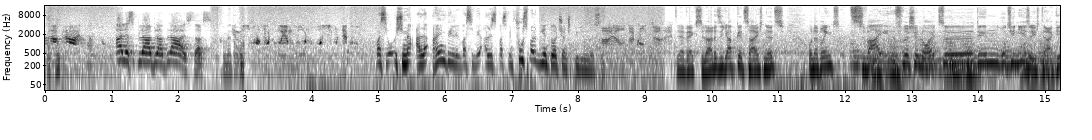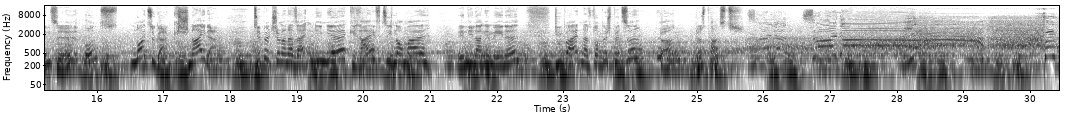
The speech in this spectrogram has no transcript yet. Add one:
bla bla bla ist das doch. Alles bla bla bla ist das. Ihr müsst mal von eurem hohen Ross runterkommen. was ihr euch immer alle einbildet, was ihr alles, was mit Fußball wir in Deutschland spielen müssen. Ah ja, da kommt er. Der Wechsel hatte sich abgezeichnet und er bringt zwei frische Leute, den Routinier-Sichter Ginzel und Neuzugang Schneider. Tippelt schon an der Seitenlinie, greift sich nochmal in die lange Mähne. Die beiden als Doppelspitze, ja, das passt. Slider! Slider!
